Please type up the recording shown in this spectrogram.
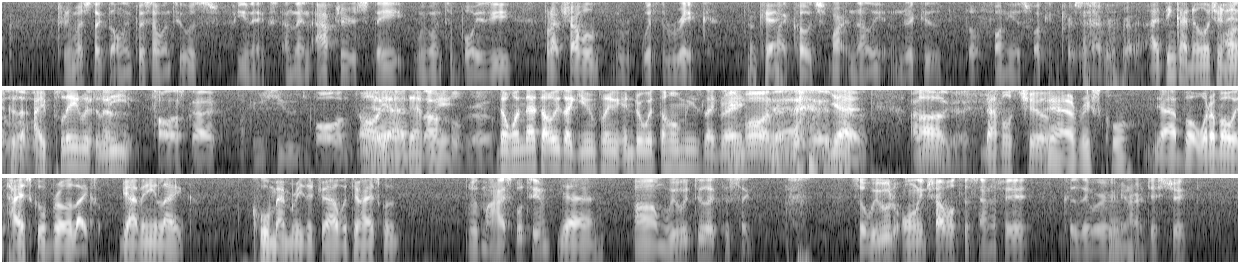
pretty much like the only place I went to was Phoenix, and then after state we went to Boise. But I traveled with Rick, okay. my coach Martinelli, and Rick is the funniest fucking person ever, bro. I think I know which one it Oh, is because I played with It's the Elite. tallest guy, fucking huge, bald. Oh Yeah, yeah, that definitely. Thoughtful, bro. The one that's always like even playing indoor with the homies, like right. Simon, Yeah. that's it, Yeah. bro. I love Uh, the guy. That was chill. Yeah, Rick's cool. Yeah, but what about with high school, bro? Like, do you have any like cool memories that you have with your high school? With my high school team, Yeah. um, we would do like this like, so we would only travel to Santa Fe because they were in Mm. our district.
